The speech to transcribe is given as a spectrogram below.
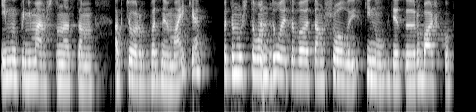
и мы понимаем, что у нас там актер в одной майке, потому что он до этого там шел и скинул где-то рубашку.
